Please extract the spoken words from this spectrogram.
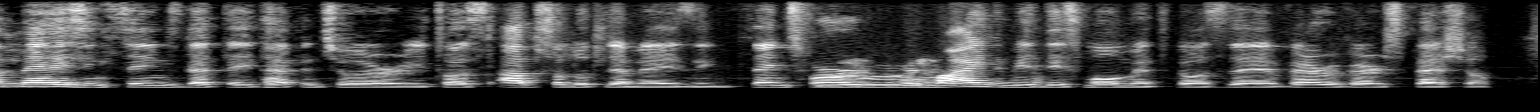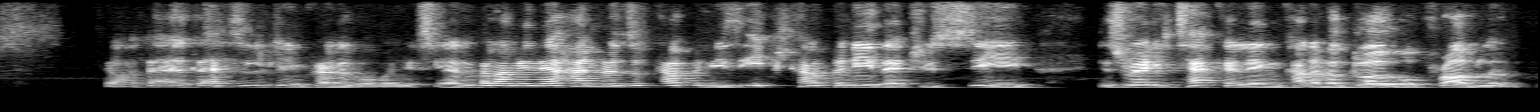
amazing things that it happened to her. It was absolutely amazing. Thanks for reminding me this moment. It was uh, very, very special. Yeah, that's absolutely incredible when you see. And but I mean, there are hundreds of companies. Each company that you see is really tackling kind of a global problem,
